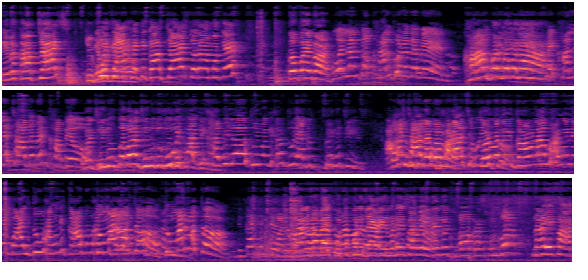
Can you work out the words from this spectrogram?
এবার কাপ চাইস এবার চা খাইতে কাপ চাইস তোরা আমাকে দেবো এবার। বললাম তো খাল করে দেবেন। খাল করে দেবো না। খালে চা দেবেন খাবেও। ঝিনুক দেবো ঝিনুক তুই খাবি না তুই মাকে খাবি তুই আগে ভেঙেছিস। আমার আচ্ছা, চা লাগবে আমার। আছে তোর মতো গামলা ভাঙিনি বালতু ভাঙিনি কাপ ভাঙিনি তোমার মতো তোমার মতো। কতক্ষণ দেয় মানে সব এটা ঝগড়া শুনব না এ কাজ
